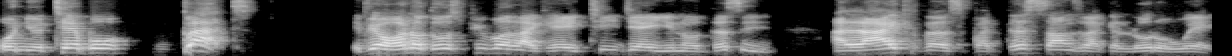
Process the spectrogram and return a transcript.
on your table. But if you're one of those people like, hey, TJ, you know, this is, I like this, but this sounds like a lot of work.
